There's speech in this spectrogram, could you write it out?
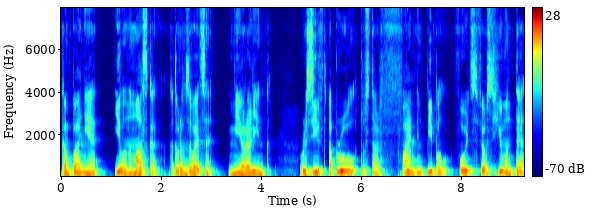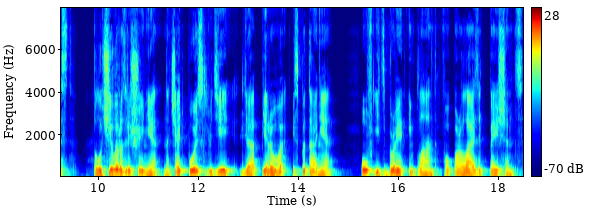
компания Илона Маска, которая называется Neuralink – received approval to start finding people for its first human test. Получила разрешение начать поиск людей для первого испытания of its brain implant for paralyzed patients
